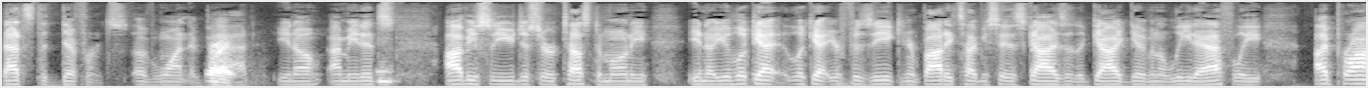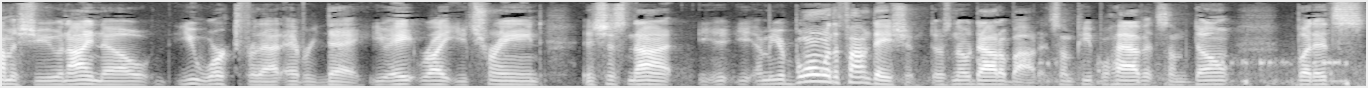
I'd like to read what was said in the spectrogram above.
That's the difference of wanting it Right. bad. You know, I mean, it's obviously you just testimony. You know, you look at look at your physique and your body type. You say this guy's a guy given elite athlete. I promise you, and I know you worked for that every day. You ate right, you trained. It's just not. I mean, you're born with a foundation. There's no doubt about it. Some people have it, some don't. But it's.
